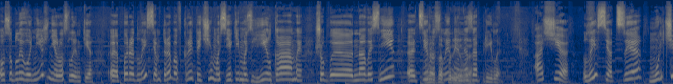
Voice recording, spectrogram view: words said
особливо ніжні рослинки е, перед листям треба вкрити чимось, якимось гілками, щоб е, навесні е, ці Не рослини не запріли. запріли. А ще листя це мульча.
